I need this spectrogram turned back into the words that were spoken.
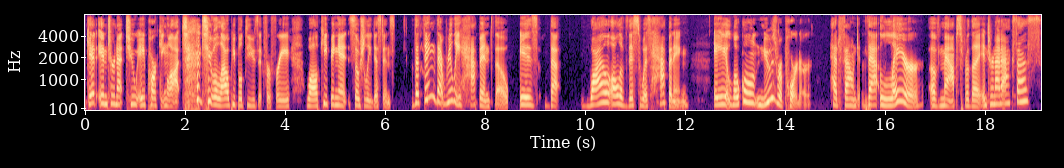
get internet to a parking lot to allow people to use it for free while keeping it socially distanced. The thing that really happened, though, is that while all of this was happening, a local news reporter had found that layer of maps for the internet access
